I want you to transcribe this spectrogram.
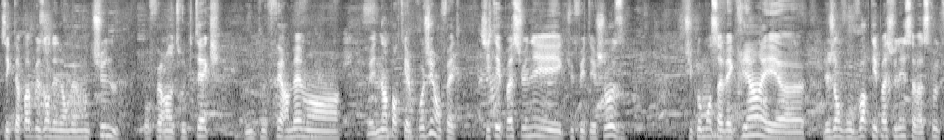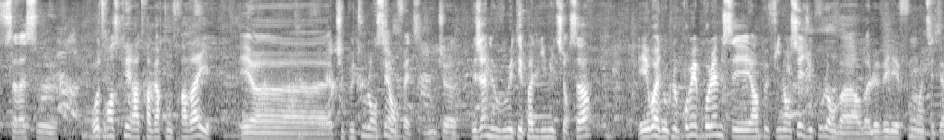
C'est que t'as pas besoin d'énormément de thunes pour faire un truc tech ou pour faire même n'importe quel projet en fait. Si tu es passionné et que tu fais tes choses, tu commences avec rien et euh, les gens vont voir que tu es passionné, ça va, se ça va se retranscrire à travers ton travail et euh, tu peux tout lancer en fait. Donc euh, déjà ne vous mettez pas de limite sur ça et ouais, donc le premier problème c'est un peu financier. Du coup là on va on va lever les fonds, etc.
